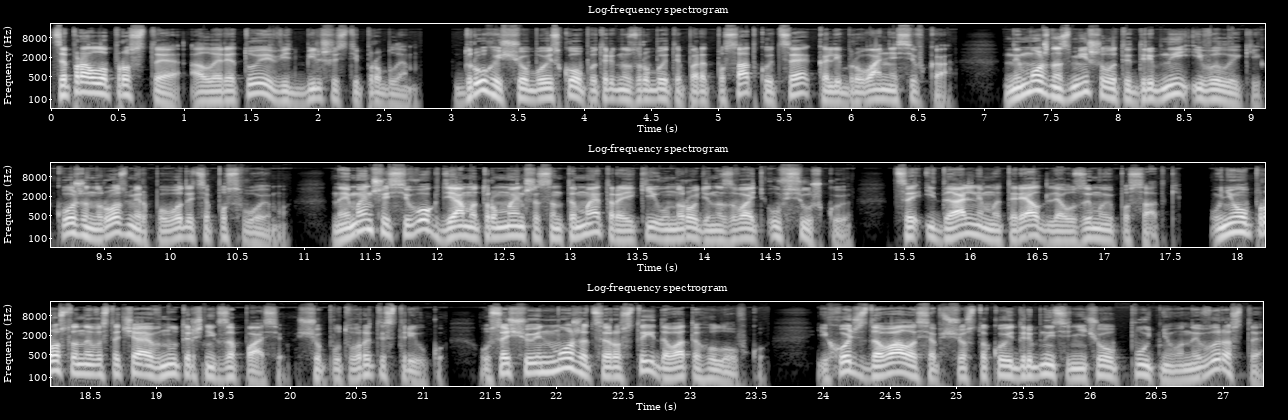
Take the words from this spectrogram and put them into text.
Це правило просте, але рятує від більшості проблем. Друге, що обов'язково потрібно зробити перед посадкою, це калібрування сівка. Не можна змішувати дрібний і великий, кожен розмір поводиться по-своєму. Найменший сівок діаметром менше сантиметра, який у народі називають увсюшкою, це ідеальний матеріал для озимої посадки. У нього просто не вистачає внутрішніх запасів, щоб утворити стрілку. Усе, що він може, це рости і давати головку. І хоч здавалося б, що з такої дрібниці нічого путнього не виросте,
